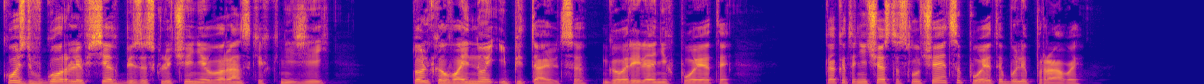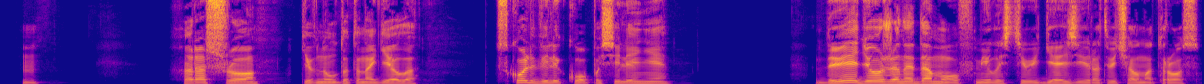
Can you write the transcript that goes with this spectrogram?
кость в горле всех без исключения варанских князей — только войной и питаются, говорили о них поэты. Как это нечасто случается, поэты были правы. Хм. «Хорошо», — кивнул Датанагела. «Сколь велико поселение?» «Две дюжины домов, милостивый Геозир», — отвечал матрос.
